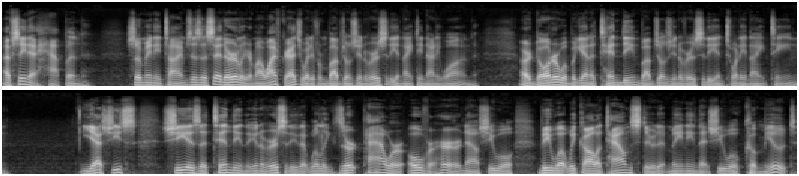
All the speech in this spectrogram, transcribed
I've seen it happen so many times. As I said earlier, my wife graduated from Bob Jones University in 1991. Our daughter will begin attending Bob Jones University in 2019. Yes, she's she is attending the university that will exert power over her. Now she will be what we call a town student, meaning that she will commute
